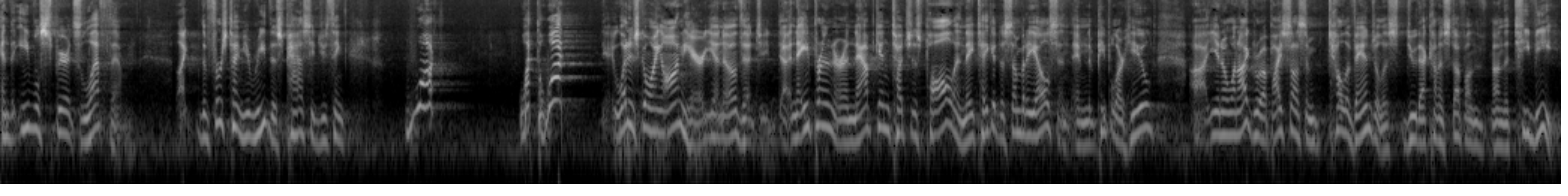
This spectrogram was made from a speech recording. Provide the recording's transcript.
and the evil spirits left them. Like the first time you read this passage, you think, what? What the what? what is going on here? You know, that an apron or a napkin touches Paul and they take it to somebody else and, and the people are healed. Uh, you know, when I grew up, I saw some televangelists do that kind of stuff on, on the TV.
